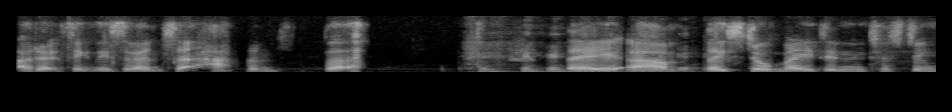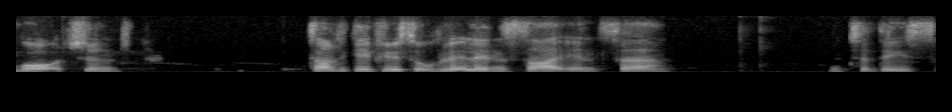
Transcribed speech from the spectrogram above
I don't think these events that happened, but they um, they still made an interesting watch and tried to give you a sort of little insight into into these.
